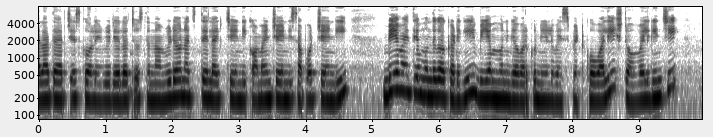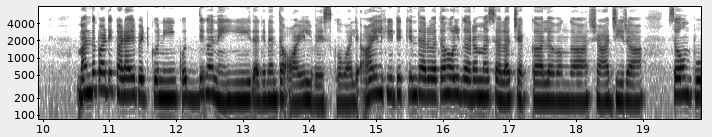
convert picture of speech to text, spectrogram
ఎలా తయారు చేసుకోవాలి వీడియోలో చూస్తున్నాం. వీడియో నచ్చితే లైక్ చేయండి కామెంట్ చేయండి సపోర్ట్ చేయండి. బియ్యం అయితే ముందుగా కడిగి బియ్యం మునిగే వరకు నీళ్ళు వేసి పెట్టుకోవాలి. స్టవ్ వెలిగించి మందపాటి కడాయి పెట్టుకుని కొద్దిగా నెయ్యి తగినంత ఆయిల్ వేసుకోవాలి. ఆయిల్ హీట్ ఎక్కిన తర్వాత హోల్ గరం మసాలా చెక్క లవంగ షాజీరా సోంపు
